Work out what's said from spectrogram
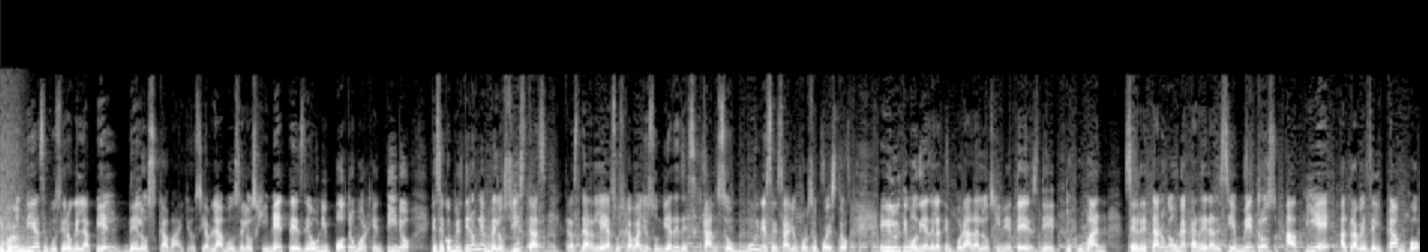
Y por un día se pusieron en la piel de los caballos y hablamos de los jinetes de un hipódromo argentino que se convirtieron en velocistas tras darle a sus caballos un día de descanso muy necesario, por supuesto. En el último día de la temporada, los jinetes de Tucumán se retaron a una carrera de 100 metros a pie a través del campo.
